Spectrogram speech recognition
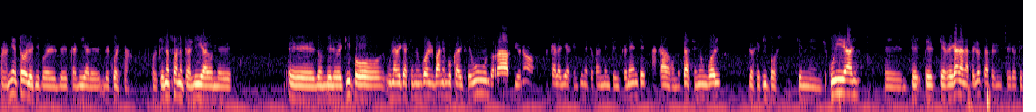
Para mí a todo el equipo de, esta liga le, cuesta, porque no son otras ligas donde eh, donde los equipos una vez que hacen un gol van en busca del segundo rápido, no. Acá la liga argentina es totalmente diferente. Acá cuando te hacen un gol los equipos tienen, se cuidan, eh, te, regalan la pelota pero, te,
